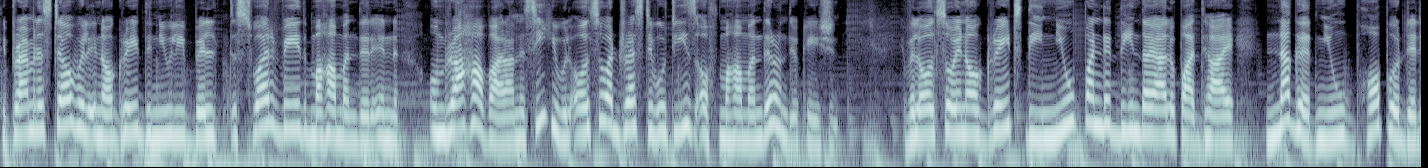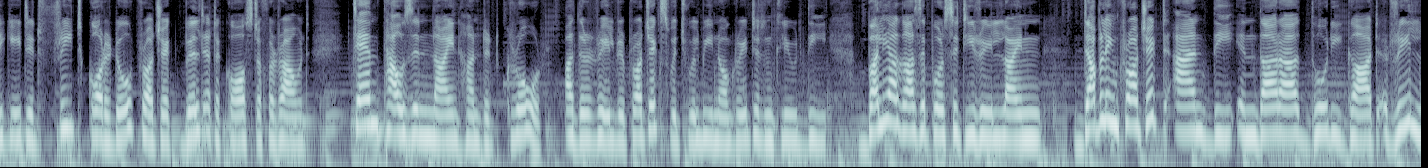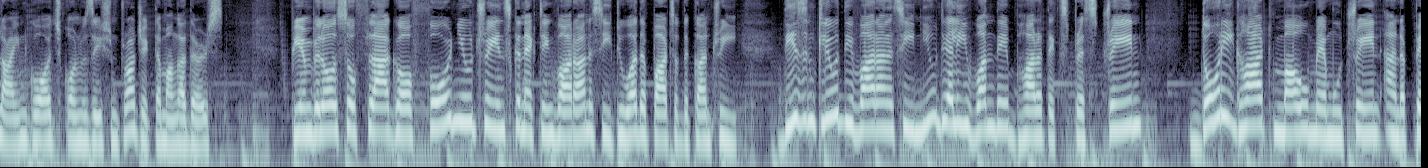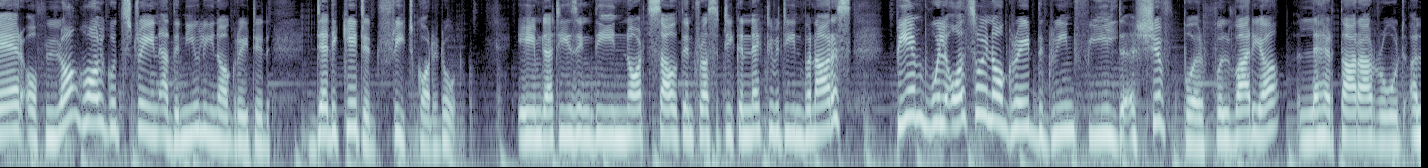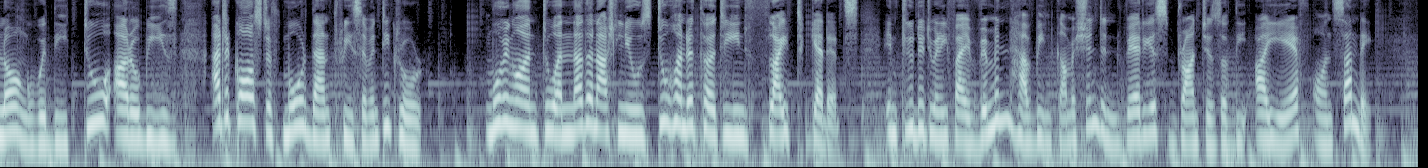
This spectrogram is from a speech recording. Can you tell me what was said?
The Prime Minister will inaugurate the newly built Swarved Mahamandir in Umraha, Varanasi. He will also address devotees of Mahamandir on the occasion will also inaugurate the new Pandit Deen Dayal Upadhyay Nagar New Bhaupur dedicated freight corridor project built at a cost of around 10,900 crore. Other railway projects which will be inaugurated include the Balia Ghazipur City Rail Line doubling project and the Indara Dohri Ghat Rail Line Gauge Conversation project among others. PM will also flag off four new trains connecting Varanasi to other parts of the country these include the Varanasi New Delhi Vande Bharat Express train, Dohri Ghat Mau Memu train, and a pair of long haul goods train at the newly inaugurated dedicated freight corridor. Aimed at easing the north south intracity connectivity in Banaras, PM will also inaugurate the greenfield Shivpur Fulvaria Lehartara Road along with the two ROBs at a cost of more than 370 crore. Moving on to another national news 213 flight cadets, including 25 women, have been commissioned in various branches of the IAF on Sunday.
